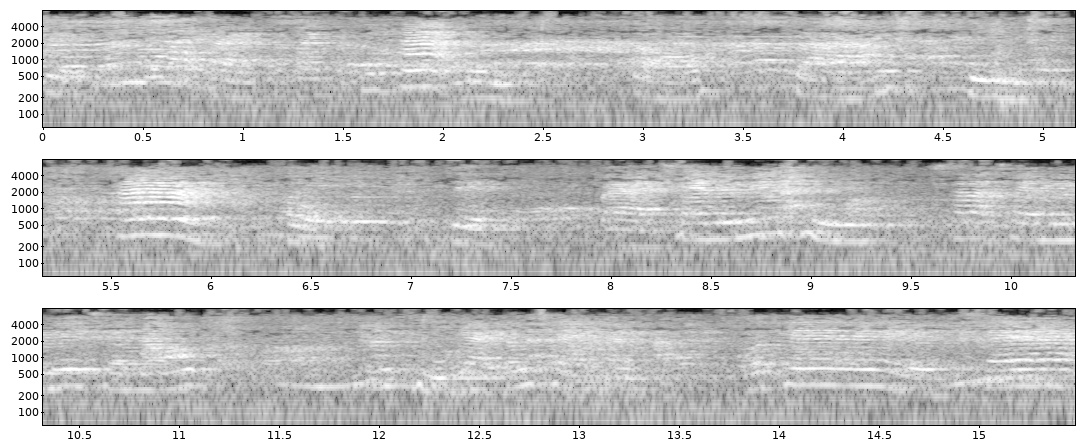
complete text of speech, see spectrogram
เจ็ดแปดต่อไปกับที่ห้าหนึ่งสองสามสี่ห้าหกเจ็ดแปดแชร์ไหมแม่คือถ้าแชร์ไหมแม่แชร์น้องมันถือใหญ่ต้องแชร์กันค่ะ โอเค แชร์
